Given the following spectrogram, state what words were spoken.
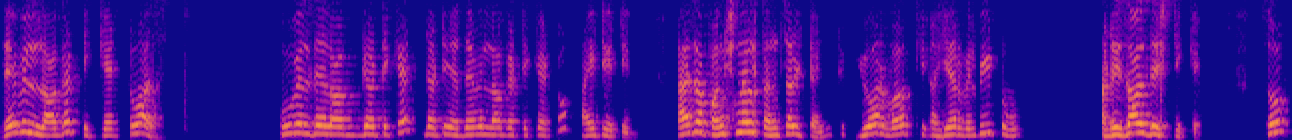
they will log a ticket to us. Who will they log a ticket? That is, they will log a ticket to IT team. As a functional consultant, your work here will be to resolve this ticket. So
